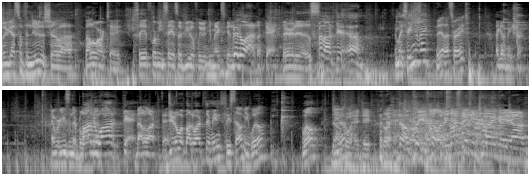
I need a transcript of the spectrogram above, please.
We've got something new to the show, uh, Baluarte. Say it for me. You Say it so beautifully with your Mexican. Baluarte. There it is. Baluarte. Um, am I saying it right? Yeah, that's right. I gotta make sure. And we're using their Blanca. Baluarte. Baluarte. Do you know what baluarte means? Please tell me, Will. Well, No, go ahead, Dave. Go ahead. no, please. Well, I mean, I've been enjoying a um,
